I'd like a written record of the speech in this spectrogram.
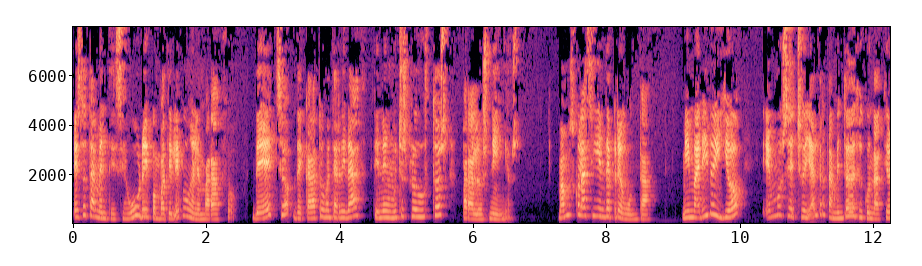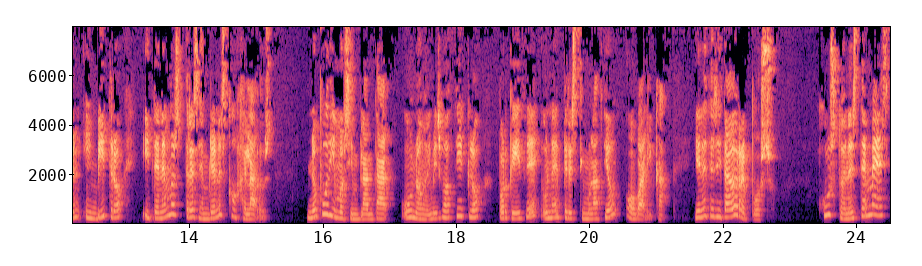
Es totalmente seguro y compatible con el embarazo. De hecho, de cara a tu maternidad, tienen muchos productos para los niños. Vamos con la siguiente pregunta. Mi marido y yo Hemos hecho ya el tratamiento de fecundación in vitro y tenemos tres embriones congelados. No pudimos implantar uno en el mismo ciclo porque hice una hiperestimulación ovárica y he necesitado reposo. Justo en este mes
